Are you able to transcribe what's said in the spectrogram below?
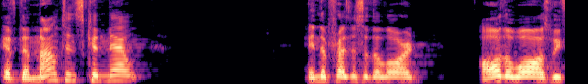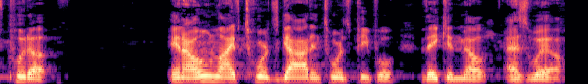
if the mountains can melt in the presence of the Lord, all the walls we've put up in our own life towards God and towards people, they can melt as well.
